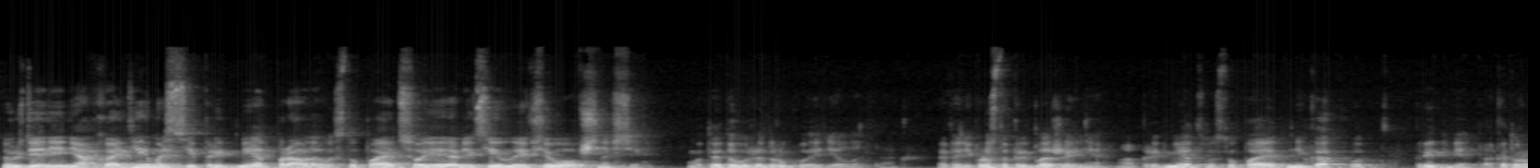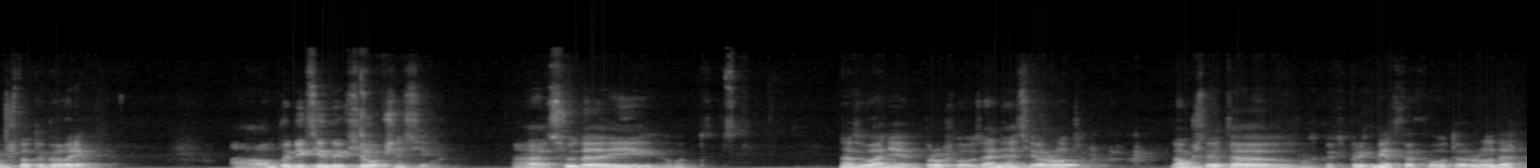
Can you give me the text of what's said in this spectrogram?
Суждении необходимости предмет, правда, выступает в своей объективной всеобщности. Вот это уже другое дело. Так. Это не просто предложение, а предмет выступает не как вот предмет, о котором что-то говорят, а он в объективной всеобщности. А отсюда и вот название прошлого занятия «род», потому что это сказать, предмет какого-то рода,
